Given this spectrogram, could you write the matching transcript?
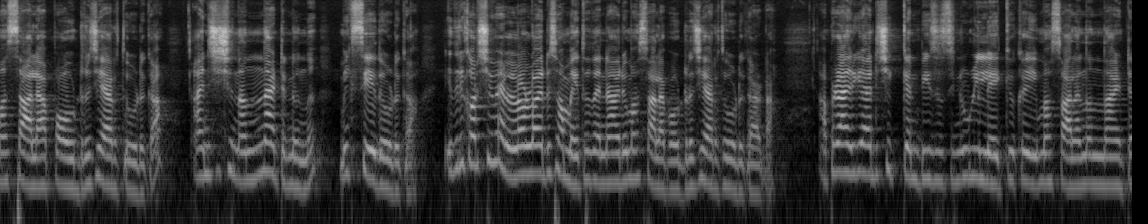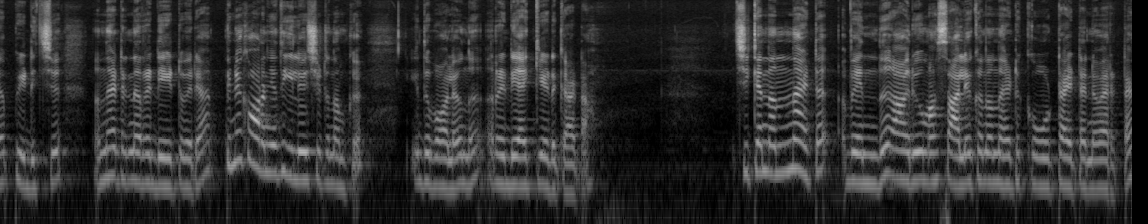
മസാല പൗഡർ ചേർത്ത് കൊടുക്കുക. അതിനുശേഷം നന്നായിട്ട് തന്നെ ഒന്ന് മിക്സ് ചെയ്ത് കൊടുക്കുക. ഇതിൽ കുറച്ച് വെള്ളമുള്ള ഒരു സമയത്ത് തന്നെ ആ ഒരു മസാല പൗഡർ ചേർത്ത് കൊടുക്കുക കേട്ടോ. അപ്പോഴായിരിക്കും ആ ഒരു ചിക്കൻ പീസസിന്റെ ഉള്ളിലേക്കൊക്കെ ഈ മസാല നന്നായിട്ട് പിടിച്ച് നന്നായിട്ട് തന്നെ റെഡി ആയിട്ട് വരിക. പിന്നെ കുറഞ്ഞ തീയിൽ വെച്ചിട്ട് നമുക്ക് ഇതുപോലെ ഒന്ന് റെഡിയാക്കി എടുക്കാം കേട്ടോ. ചിക്കൻ നന്നായിട്ട് വെന്ത് ആ ഒരു മസാലയൊക്കെ നന്നായിട്ട് കോട്ടായിട്ട് തന്നെ വരട്ടെ.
